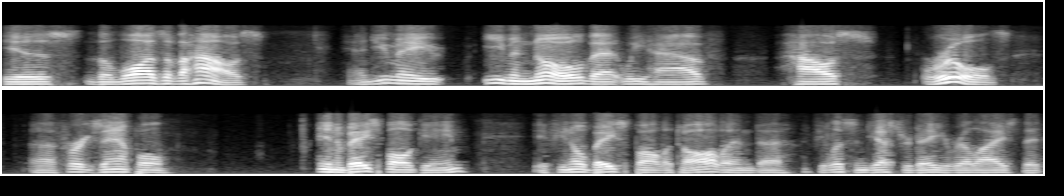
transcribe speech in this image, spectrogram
is the laws of the house. And you may even know that we have house rules. Uh, for example, in a baseball game, if you know baseball at all, and uh, if you listened yesterday, you realize that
